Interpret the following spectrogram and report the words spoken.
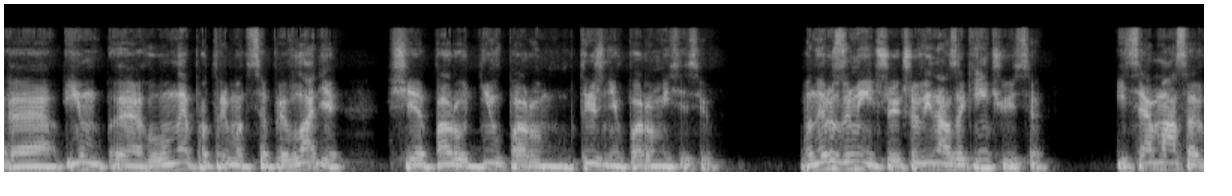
Е, їм е, головне протриматися при владі ще пару днів, пару тижнів, пару місяців. Вони розуміють, що якщо війна закінчується, і ця маса е,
